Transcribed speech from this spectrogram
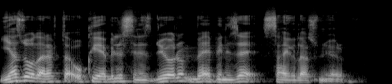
yazı olarak da okuyabilirsiniz diyorum ve hepinize saygılar sunuyorum.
